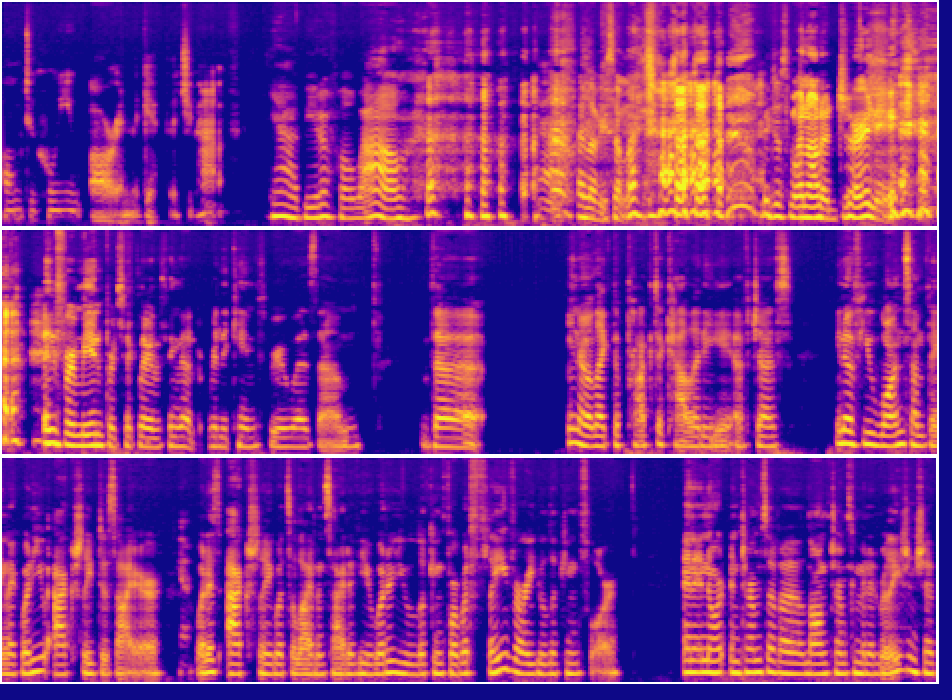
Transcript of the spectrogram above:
home to who you are and the gift that you have yeah, beautiful. Wow. Yeah. I love you so much. we just went on a journey. and for me in particular, the thing that really came through was um the you know, like the practicality of just you know, if you want something, like what do you actually desire? Yeah. What is actually what's alive inside of you? What are you looking for? What flavor are you looking for? And in or- in terms of a long-term committed relationship,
